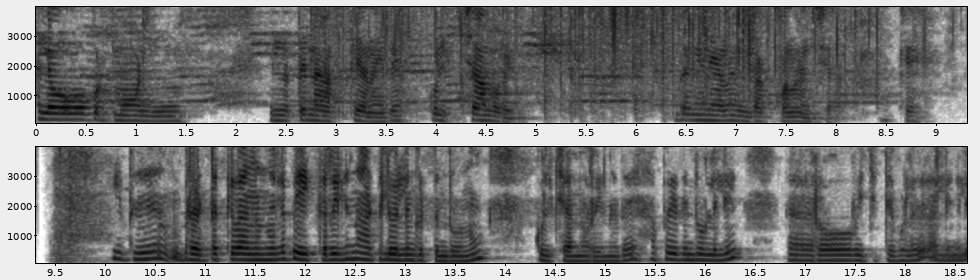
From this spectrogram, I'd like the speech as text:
ഹലോ ഗുഡ് മോർണിംഗ് ഇന്നത്തെ നാസ്തയാണ് ഇത്. കുൽച്ച എന്ന് പറയും. ഇതെങ്ങനെയാണ് ഉണ്ടാക്കുകയെന്ന് കാണിച്ചു തരാം. ഓക്കെ ഇത് ബ്രെഡൊക്കെ വാങ്ങുന്ന പോലെ ബേക്കറിയിൽ നാട്ടിലും എല്ലാം കിട്ടും തോന്നും കുൽച്ച എന്ന് പറയുന്നത്. അപ്പോൾ ഇതിന്റെ ഉള്ളിൽ റോ വെജിറ്റബിൾ അല്ലെങ്കിൽ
